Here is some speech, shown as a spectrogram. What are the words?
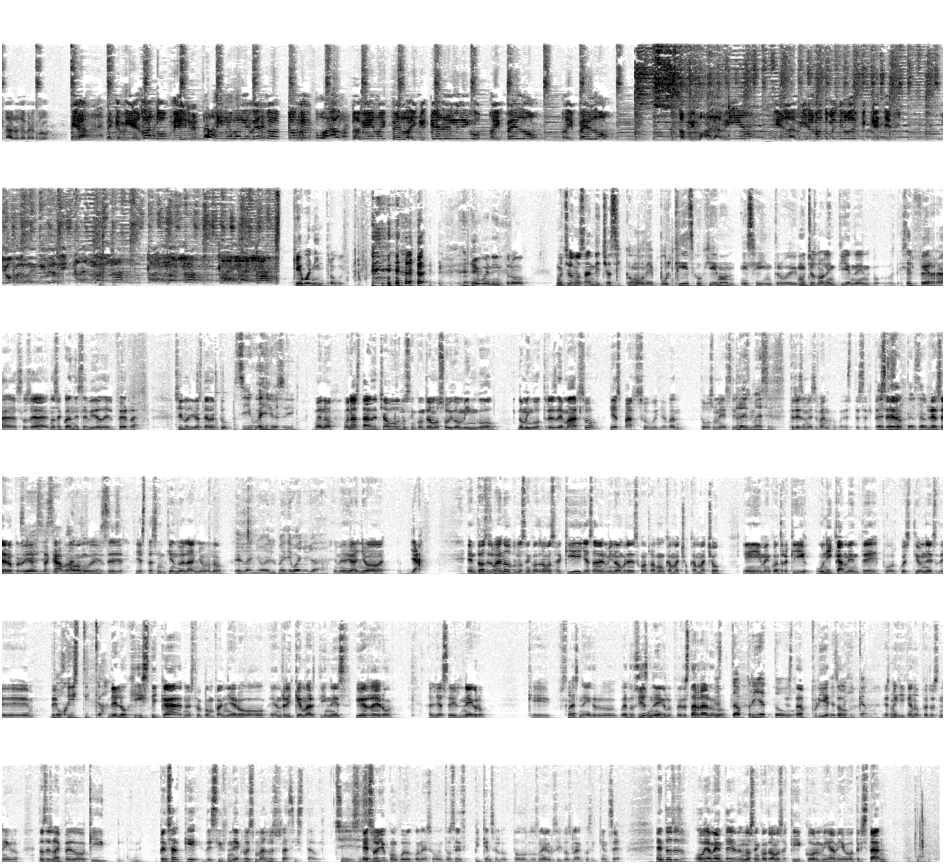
originario de Veracruz. Mira, es que mi el vato me dice, a mí me vale verga, yo me empujado, está bien, no hay pedo, hay que quede, le digo, no hay pedo, no hay pedo. Nos fuimos a la vía, y en la vía el vato me tiró de piquetes. Yo me los esquivé así, Qué buen intro, güey. Qué buen intro. Muchos nos han dicho así como de, ¿por qué escogieron ese intro? Y muchos no lo entienden. Es el Ferras, o sea, ¿no acuerdan de ese video del Ferras? ¿Sí lo llegaste a ver tú? Sí, güey, yo sí. Bueno, buenas tardes, chavos. Nos encontramos hoy domingo, domingo 3 de marzo. Ya es marzo, güey, ya van dos meses. Tres güey. meses. Tres meses, bueno, este es el Este es tercero. el tercer mes. pero Sí, ya sí, está sí, cabrón, güey. ya, ya está sintiendo el año, ¿no? El año, el medio año ya. De medio año, ya. Entonces, bueno, pues nos encontramos aquí. Ya saben, mi nombre es Juan Ramón Camacho Camacho. Y me encuentro aquí únicamente por cuestiones de, de, Logística. de logística. Nuestro compañero Enrique Martínez Guerrero, alias el negro, que pues, no es negro. Bueno, sí es negro, pero está raro, ¿no? Está prieto. Está prieto. Es mexicano. Es mexicano, pero es negro. Entonces no hay pedo. Aquí, pensar que decir negro es malo es racista, güey. Sí, sí. Eso sí. yo concuerdo con eso. Entonces, píquenselo todos, los negros y los blancos y quien sea. Entonces, obviamente, nos encontramos aquí con mi amigo Tristán.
